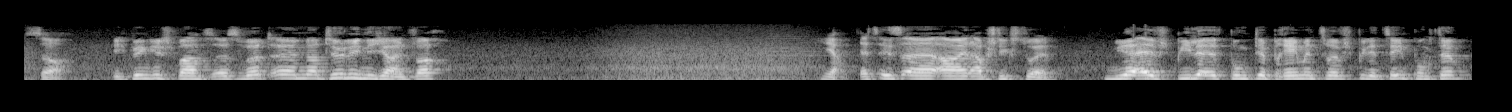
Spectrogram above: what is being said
So, ich bin gespannt. Es wird äh, natürlich nicht einfach. Ja, es ist äh, ein Abstiegsduell. Wir elf Spiele, elf Punkte, Bremen zwölf Spiele, zehn Punkte.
